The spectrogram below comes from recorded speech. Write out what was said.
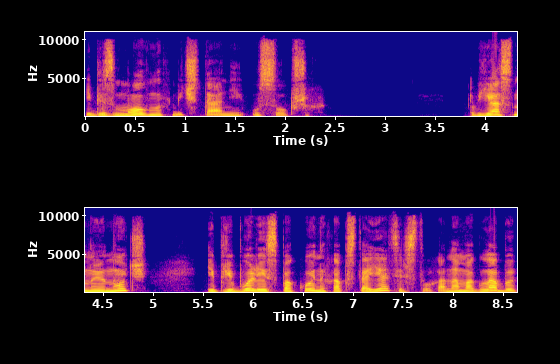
и безмолвных мечтаний усопших. В ясную ночь и при более спокойных обстоятельствах она могла бы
